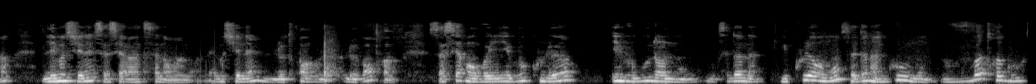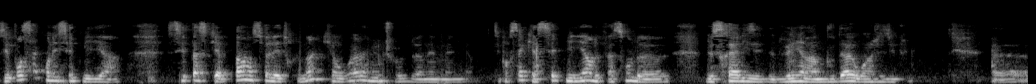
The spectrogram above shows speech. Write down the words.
Hein? L'émotionnel, ça sert à ça normalement. L'émotionnel, le 3, le, ventre, ça sert à envoyer vos couleurs et vos goûts dans le monde. Donc ça donne une couleur au monde, ça donne un goût au monde. Votre goût. C'est pour ça qu'on est 7 milliards. C'est parce qu'il n'y a pas un seul être humain qui envoie la même chose de la même manière. C'est pour ça qu'il y a 7 milliards de façons de, se réaliser, de devenir un Bouddha ou un Jésus-Christ. Euh,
